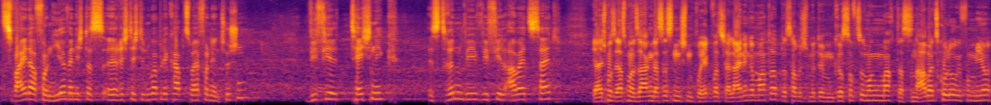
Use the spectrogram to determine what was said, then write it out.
zwei davon hier, wenn ich das äh, richtig den Überblick habe, zwei von den Tischen. Wie viel Technik ist drin? Wie, wie viel Arbeitszeit? Ja, ich muss erstmal sagen, das ist nicht ein Projekt, was ich alleine gemacht habe. Das habe ich mit dem Christoph zusammen gemacht. Das ist ein Arbeitskollege von mir.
